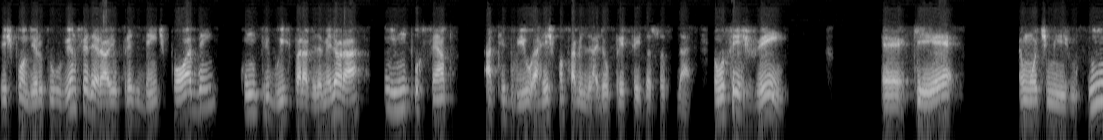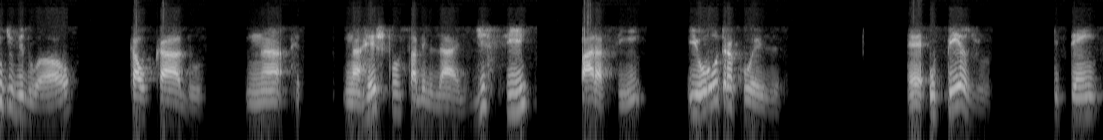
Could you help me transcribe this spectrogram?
responderam que o governo federal e o presidente podem contribuir para a vida melhorar e 1% atribuiu a responsabilidade ao prefeito da sua cidade. Então vocês veem é, que é, é um otimismo individual calcado na, na responsabilidade de si para si e outra coisa é o peso que tem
